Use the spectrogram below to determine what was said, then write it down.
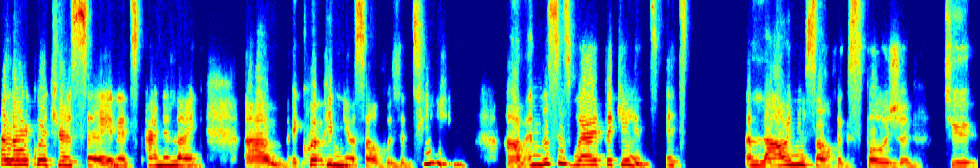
I like what you're saying. It's kind of like um, equipping yourself with a team. Um, and this is where it begins. It's allowing yourself exposure to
